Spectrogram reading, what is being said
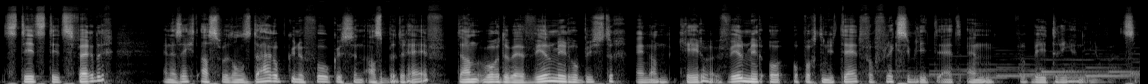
steeds, steeds verder. En hij zegt, als we ons daarop kunnen focussen als bedrijf, dan worden wij veel meer robuuster en dan creëren we veel meer opportuniteit voor flexibiliteit en verbetering en innovatie.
